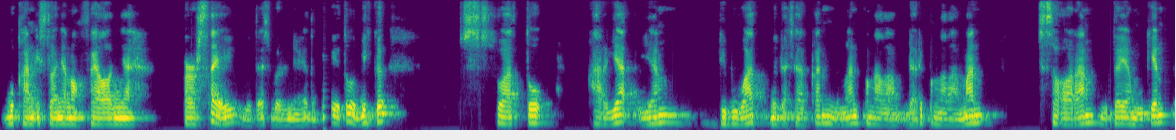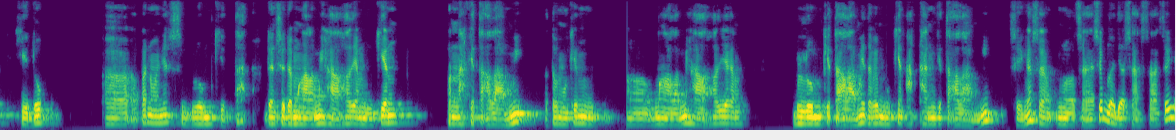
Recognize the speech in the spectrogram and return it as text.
Bukan istilahnya novelnya per se gitu ya sebenarnya ya, tapi itu lebih ke suatu karya yang dibuat berdasarkan dengan pengalaman dari pengalaman seseorang gitu ya, yang mungkin hidup uh, apa namanya sebelum kita dan sudah mengalami hal-hal yang mungkin pernah kita alami atau mungkin uh, mengalami hal-hal yang belum kita alami tapi mungkin akan kita alami. Sehingga saya, menurut saya sih belajar sastra sih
